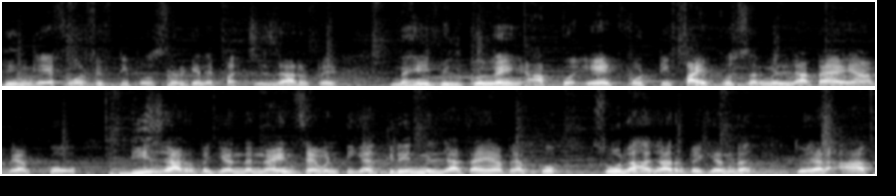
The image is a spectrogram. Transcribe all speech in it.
देंगे 450 प्रोसेसर के लिए पच्चीस हज़ार रुपये नहीं, बिल्कुल नहीं। आपको 845 प्रोसेसर मिल जाता है यहाँ पे। आपको बीस हज़ार रुपये के अंदर 970 का ग्रीन मिल जाता है यहाँ पे आपको सोलह हज़ार रुपये के अंदर। तो यार आप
